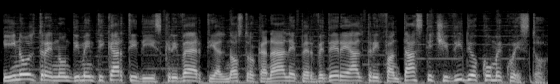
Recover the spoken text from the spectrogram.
Inoltre non dimenticarti di iscriverti al nostro canale per vedere altri fantastici video come questo.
